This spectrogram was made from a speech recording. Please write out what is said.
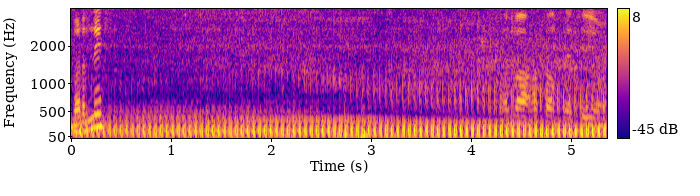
Barnis. Ang mga katong, ito yung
